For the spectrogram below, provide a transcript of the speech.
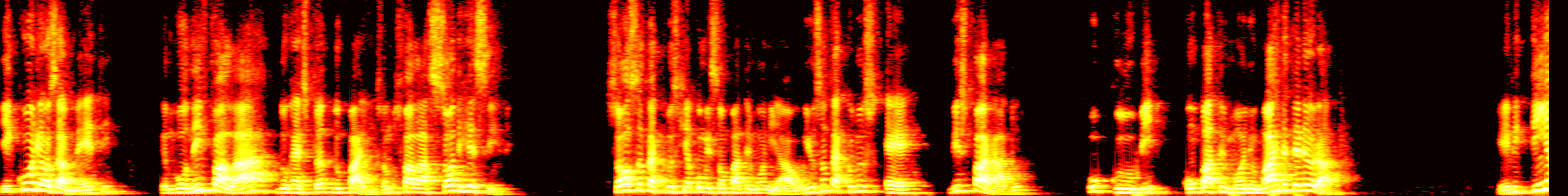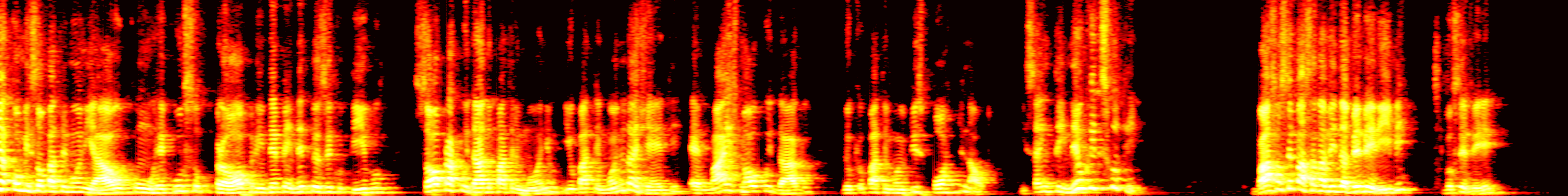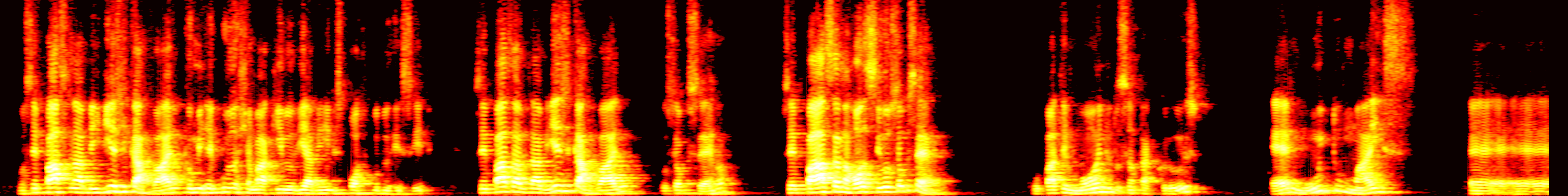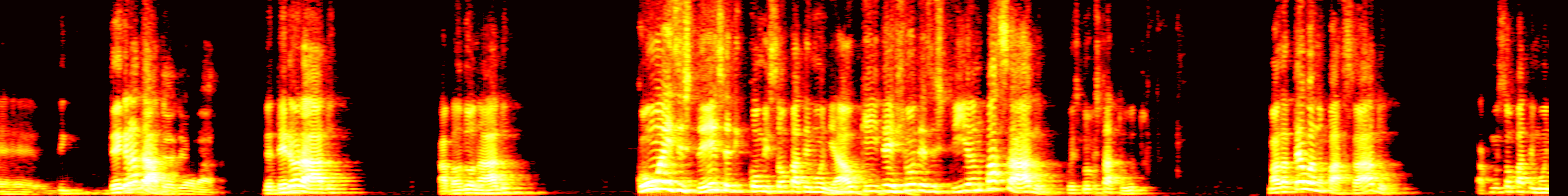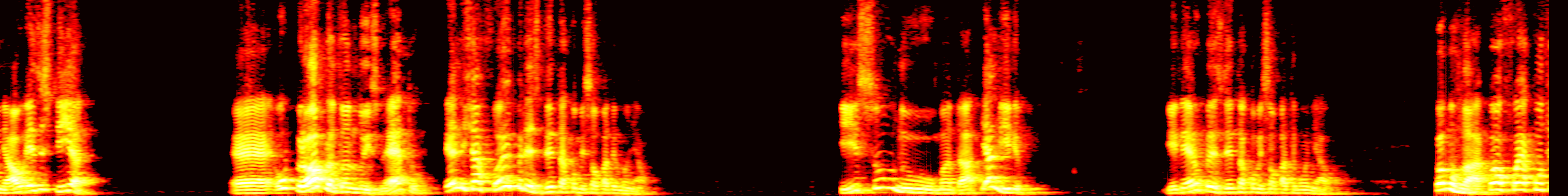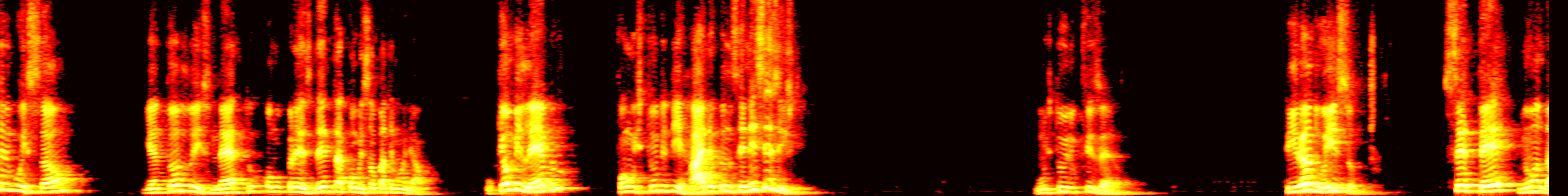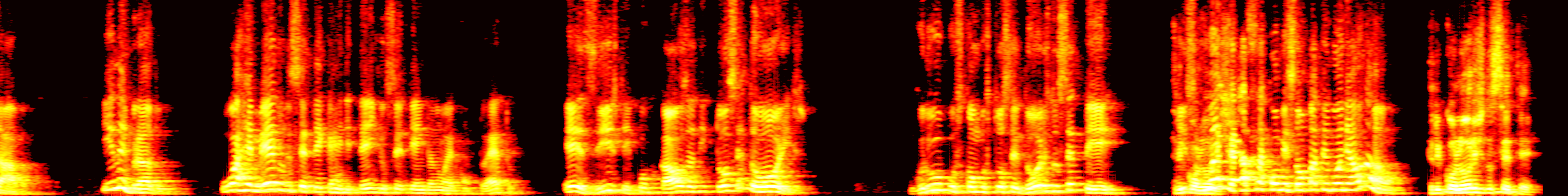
E, curiosamente, eu não vou nem falar do restante do país. Vamos falar só de Recife. Só o Santa Cruz tinha comissão patrimonial e o Santa Cruz é, disparado, o clube com o patrimônio mais deteriorado. Ele tinha comissão patrimonial com recurso próprio, independente do executivo, só para cuidar do patrimônio, e o patrimônio da gente é mais mal cuidado do que o patrimônio do esporte de Náutico. Isso aí não tem nem o que discutir. Basta você passar na Avenida Beberibe, que você vê. Você passa na Avenida de Carvalho, que eu me recuso a chamar aquilo de Avenida Esporte Clube do Recife. Você passa na Avenida de Carvalho, você observa. Você passa na Roda Silva, você observa. O patrimônio do Santa Cruz é muito mais é, é degradado. Deteriorado deteriorado, abandonado, com a existência de comissão patrimonial que deixou de existir ano passado, com esse novo estatuto. Mas até o ano passado, a comissão patrimonial existia. É, o próprio Antônio Luiz Neto, ele já foi presidente da comissão patrimonial. Isso no mandato de Alírio. Ele era o presidente da comissão patrimonial. Vamos lá, qual foi a contribuição de Antônio Luiz Neto como presidente da Comissão Patrimonial. O que eu me lembro foi um estúdio de rádio que eu não sei nem se existe. Um estúdio que fizeram. Tirando isso, CT não andava. E lembrando, o arremedo de CT que a gente tem, que o CT ainda não é completo, existe por causa de torcedores. Grupos como os torcedores do CT. Tricolores. Isso não é graças à comissão patrimonial, não. Tricolores do CT.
